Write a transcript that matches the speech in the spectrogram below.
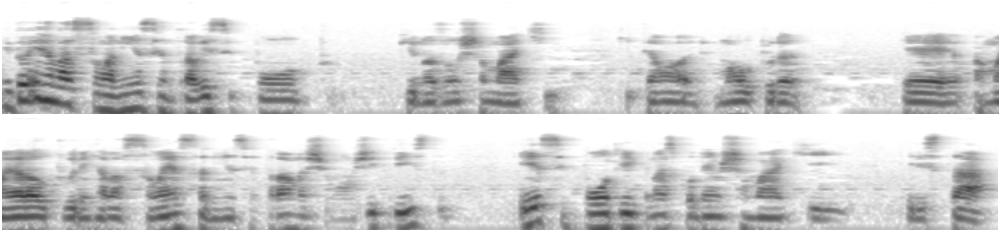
Então em relação à linha central, esse ponto que nós vamos chamar aqui, que tem uma, uma altura, é, a maior altura em relação a essa linha central, nós chamamos de crista. Esse ponto aqui que nós podemos chamar aqui, ele está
